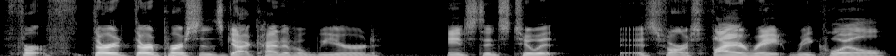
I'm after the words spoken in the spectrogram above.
For third third person's got kind of a weird instance to it as far as fire rate, recoil,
